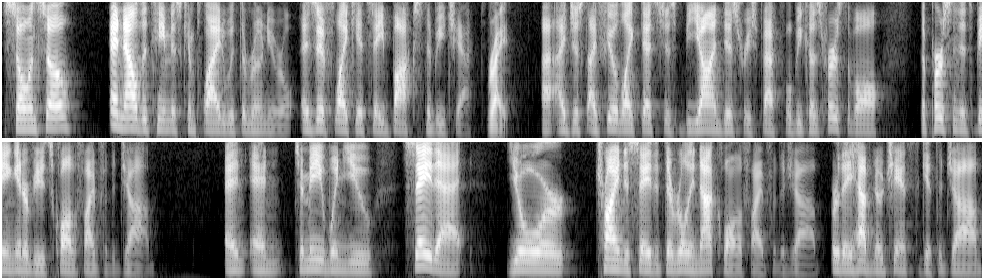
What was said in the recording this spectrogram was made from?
so and so, and now the team has complied with the Rooney rule, as if like it's a box to be checked. Right. I just I feel like that's just beyond disrespectful because first of all, the person that's being interviewed is qualified for the job, and and to me, when you say that, you're trying to say that they're really not qualified for the job or they have no chance to get the job,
